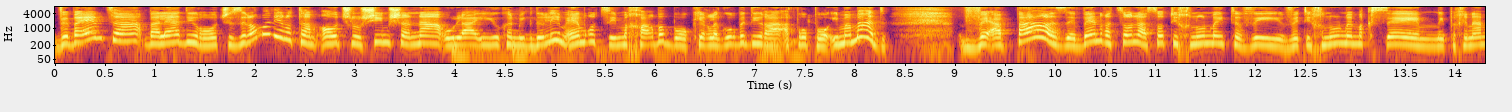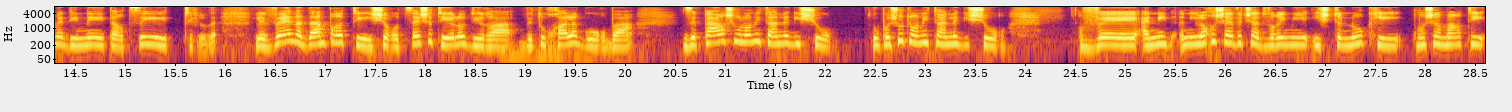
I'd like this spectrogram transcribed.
ובאמצע בעלי הדירות שזה לא מעניין אותם עוד 30 שנה אולי יהיו כאן מגדלים הם רוצים מחר בבוקר לגור בדירה אפרופו עם ממ"ד והפער הזה בין רצון לעשות תכנון מיטבי ותכנון ממקסם מבחינה מדינית ארצית לבין אדם פרטי שרוצה שתהיה לו דירה בטוחה לגור בה זה פער שהוא לא ניתן לגישור הוא פשוט לא ניתן לגישור. ואני לא חושבת שהדברים ישתנו כי כמו שאמרתי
